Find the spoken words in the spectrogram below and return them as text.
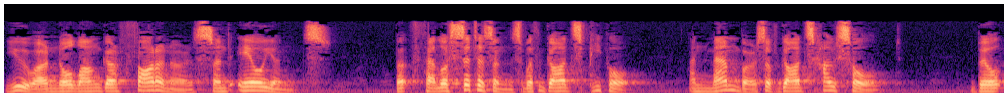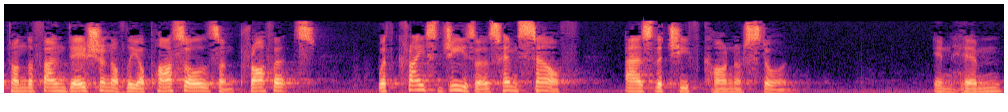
you are no longer foreigners and aliens, but fellow citizens with God's people and members of God's household built on the foundation of the apostles and prophets, with Christ Jesus himself as the chief cornerstone. In him,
